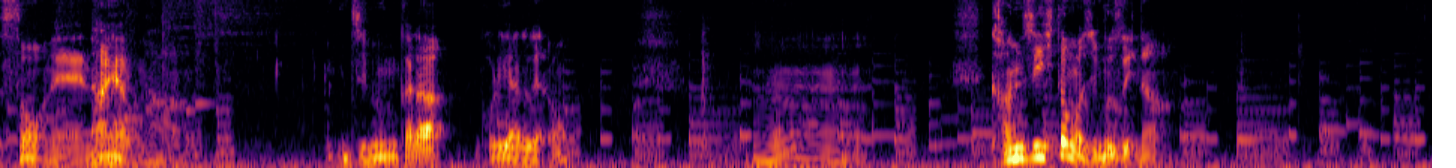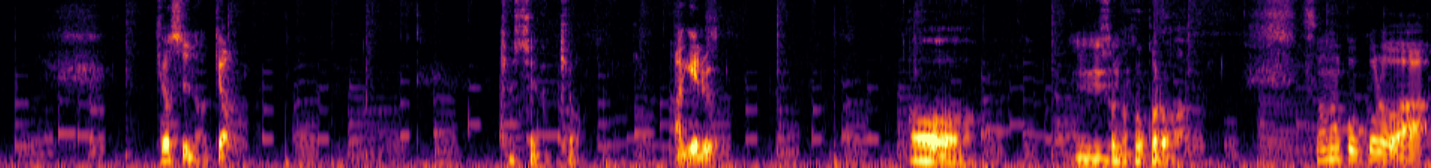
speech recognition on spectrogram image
そうねなんやろな。自分からこれやるやろ？うーん漢字一文字むずいな。挙手の挙。挙手の挙。あげる、おおうん、ー、その心は？その心は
